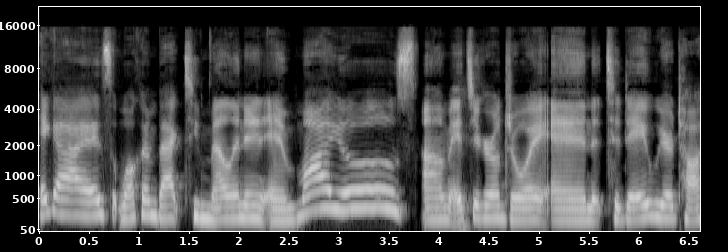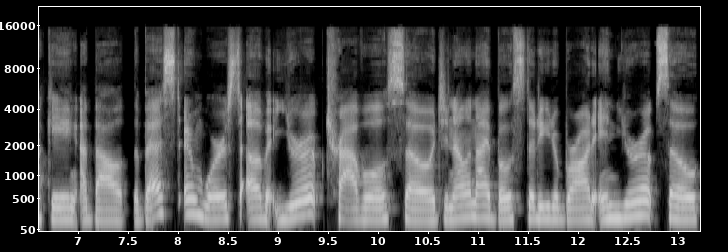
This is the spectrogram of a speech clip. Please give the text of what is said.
Hey guys, welcome back to Melanin and Miles. Um, it's your girl Joy, and today we are talking about the best and worst of Europe travel. So, Janelle and I both studied abroad in Europe, so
